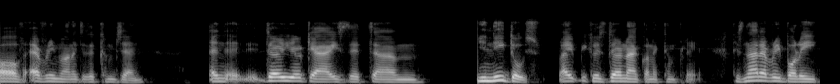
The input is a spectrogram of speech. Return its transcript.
of every manager that comes in. And uh, they're your guys that um, you need those, right? Because they're not going to complain. Because not everybody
